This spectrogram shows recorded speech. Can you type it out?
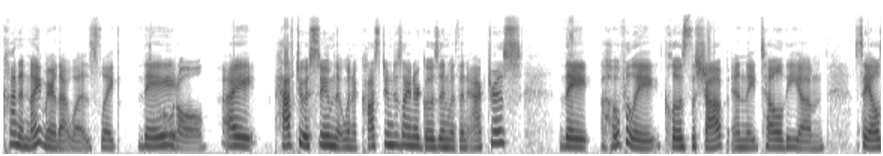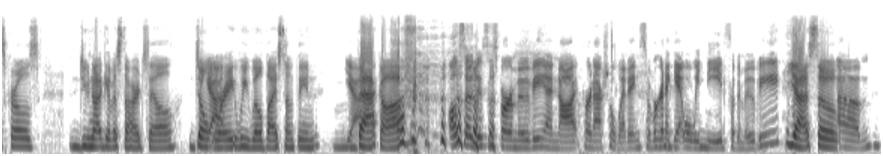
kind of nightmare that was like they Total. I have to assume that when a costume designer goes in with an actress, they hopefully close the shop and they tell the um, sales girls, "Do not give us the hard sell. Don't Yeah. worry, we will buy something. Yeah. Back off." Also, this is for a movie and not for an actual wedding, so we're gonna get what we need for the movie. yeah, so Um.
